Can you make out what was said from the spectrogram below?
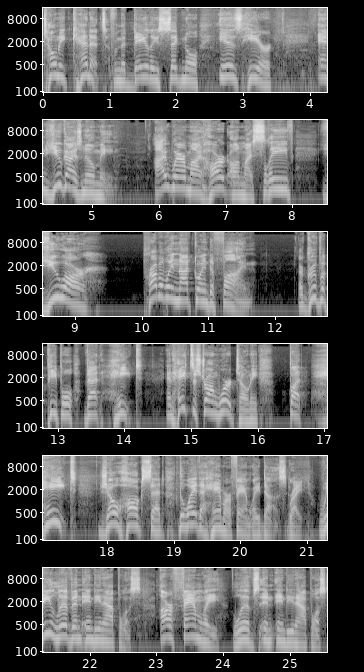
Tony Kinnett from the Daily Signal is here. And you guys know me. I wear my heart on my sleeve. You are probably not going to find a group of people that hate, and hate's a strong word, Tony, but hate Joe Hogsett the way the Hammer family does. Right. We live in Indianapolis. Our family lives in Indianapolis.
